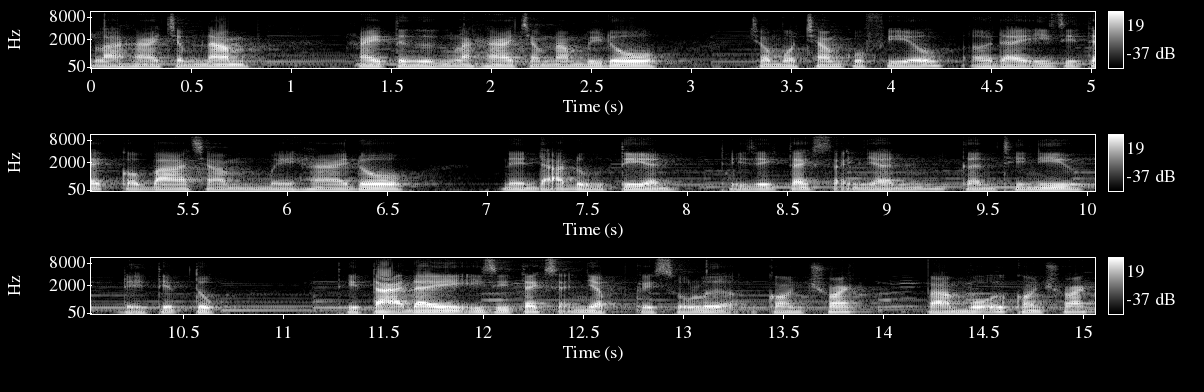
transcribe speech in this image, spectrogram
là 2.5 hay tương ứng là 250 đô cho 100 cổ phiếu. Ở đây EasyTech có 312 đô nên đã đủ tiền, thì EasyTech sẽ nhấn continue để tiếp tục. Thì tại đây EasyTech sẽ nhập cái số lượng contract và mỗi contract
